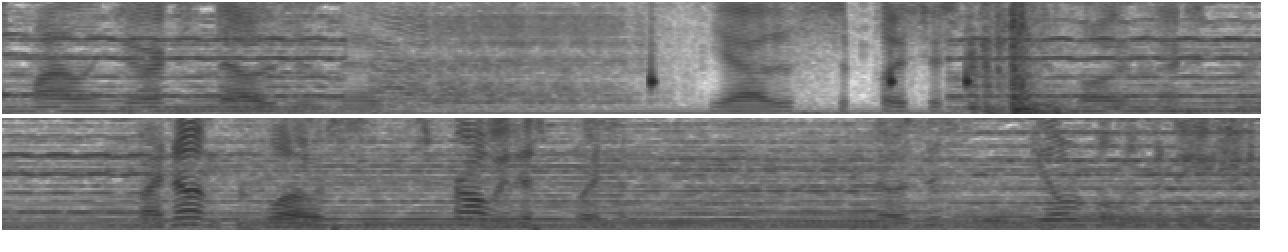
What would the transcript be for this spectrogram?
Smiling Jacks? No, this isn't it. Yeah, this place just keeps going the next one. But I know I'm close. It's probably this place. No, is this Guild of Illumination?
